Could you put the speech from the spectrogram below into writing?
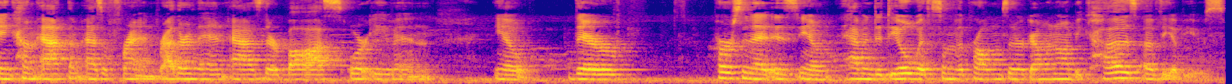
and come at them as a friend rather than as their boss or even, you know, their person that is, you know, having to deal with some of the problems that are going on because of the abuse.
